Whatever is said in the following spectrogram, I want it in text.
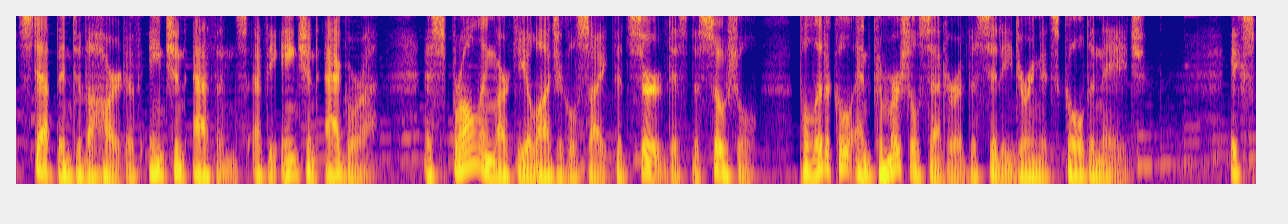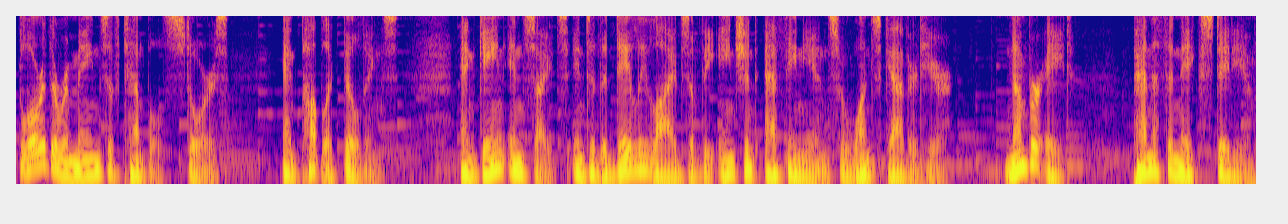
Step into the heart of ancient Athens at the Ancient Agora, a sprawling archaeological site that served as the social, political, and commercial center of the city during its golden age. Explore the remains of temples, stores, and public buildings, and gain insights into the daily lives of the ancient Athenians who once gathered here. Number 8. Panathenaic Stadium.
